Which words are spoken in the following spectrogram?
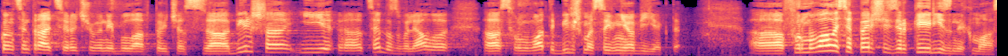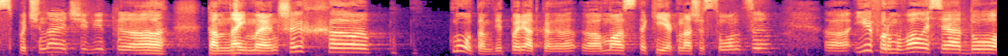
концентрація речовини була в той час більша, і е, це дозволяло сформувати більш масивні об'єкти. Формувалися перші зірки різних мас, починаючи від е, там, найменших, ну, там, від порядка мас, такі як наше Сонце. Е, і формувалися до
